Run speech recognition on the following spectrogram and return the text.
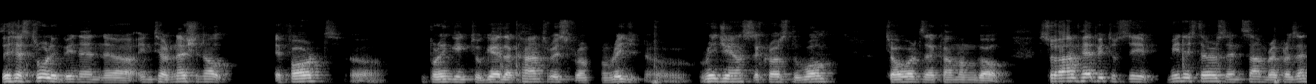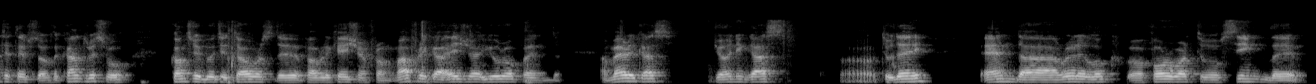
this has truly been an uh, international effort uh, bringing together countries from reg- regions across the world towards a common goal so i'm happy to see ministers and some representatives of the countries who contributed towards the publication from Africa, Asia, Europe, and Americas, joining us uh, today. And uh, really look uh, forward to seeing the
